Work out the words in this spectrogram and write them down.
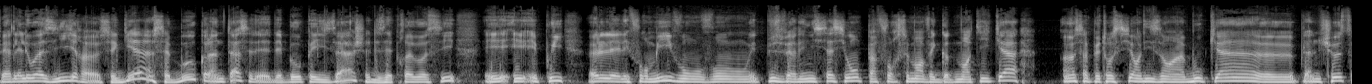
vers les loisirs. Euh, c'est bien, c'est beau Colanta, c'est des, beaux paysages, c'est des épreuves aussi. Et, et, puis euh, les, fourmis vont vont être plus vers l'initiation, pas forcément avec Godmantica. Hein, ça peut être aussi en lisant un bouquin, plein de choses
